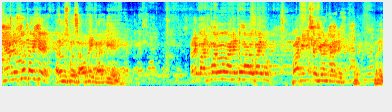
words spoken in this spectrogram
અને આને શું થાય છે अरे उसको सांप ने काट लिया है અરે બાજુમાં રહો અને તું મારો ભાઈ ભાતીજી તો જીવન કરી લેશે भले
